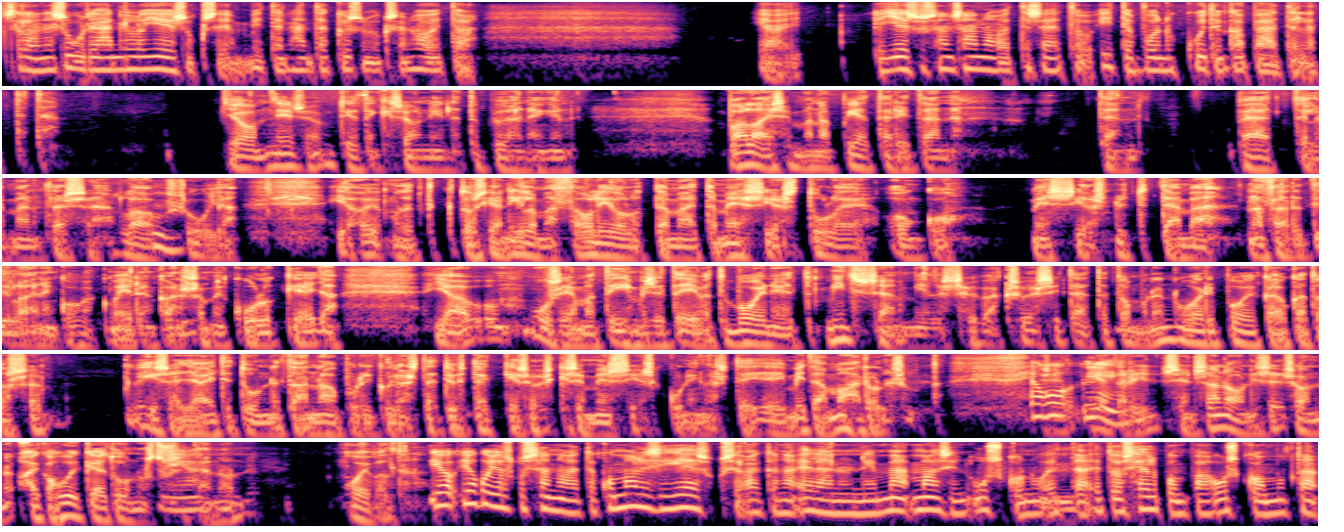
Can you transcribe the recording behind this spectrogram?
Sellainen suuri hänellä on Jeesukseen, miten hän kysymyksen hoitaa. Ja, ja Jeesushan sanoo, että sä et ole itse voinut kuitenkaan päätellä tätä. Joo, niin se, tietenkin se on niin, että pyhän hengen valaisemana Pietari tämän, tämän päättelemään tässä lausuu. Mm. Ja, ja, mutta tosiaan ilmassa oli ollut tämä, että Messias tulee, onko Messias nyt tämä Nazaretilainen, joka meidän kanssamme kulkee. Ja, ja useimmat ihmiset eivät voineet missään mielessä hyväksyä sitä, että tuommoinen nuori poika, joka tuossa isä ja äiti tunnetaan naapurikylästä, että yhtäkkiä se olisikin se Messias kuningas, ei, ei mitään mahdollisuutta. Joku, ja se, Pietari niin. sen sanoo, niin se, se on aika huikea tunnustus, että hän on oivaltanut. Joku joskus sanoi, että kun mä olisin Jeesuksen aikana elänyt, niin mä, mä olisin uskonut, että, mm. että olisi helpompaa uskoa, mutta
